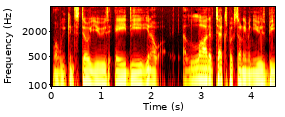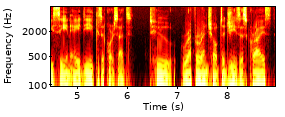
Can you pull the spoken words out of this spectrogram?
when we can still use AD. You know, a lot of textbooks don't even use BC and AD because, of course, that's too referential to Jesus Christ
